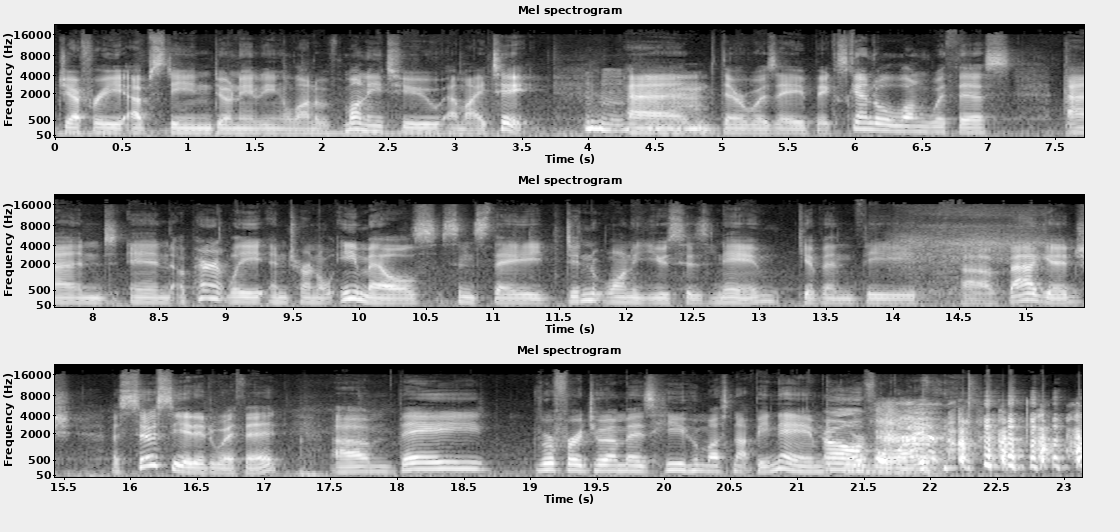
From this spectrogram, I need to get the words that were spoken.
Jeffrey Epstein donating a lot of money to MIT, and there was a big scandal along with this. And in apparently internal emails, since they didn't want to use his name given the uh, baggage associated with it, um, they referred to him as he who must not be named Oh or Voldemort.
